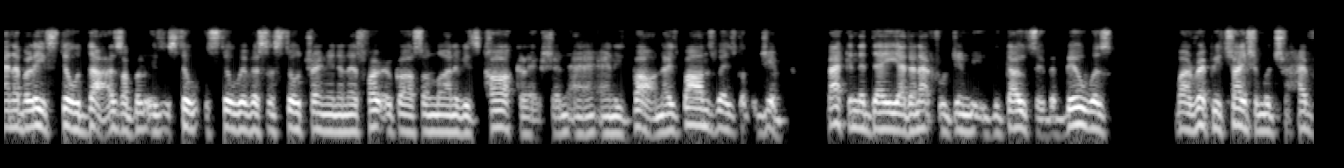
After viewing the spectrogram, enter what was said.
and I believe still does. I believe he's still still with us and still training. And there's photographs online of his car collection and, and his barn. Those barns where he's got the gym. Back in the day, he had an actual gym that you could go to, but Bill was, by reputation, would have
